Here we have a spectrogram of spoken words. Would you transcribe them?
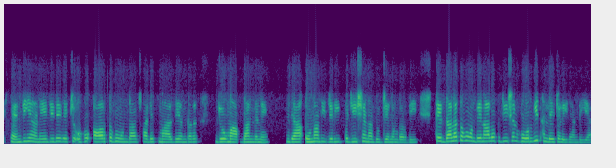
ਸਹਿੰਦੀਆਂ ਨੇ ਜਿਹਦੇ ਵਿੱਚ ਉਹ ਔਰਤ ਹੋਣ ਦਾ ਸਾਡੇ ਸਮਾਜ ਦੇ ਅੰਦਰ ਜੋ ਮਾਪਦੰਡ ਨੇ ਜਾਂ ਉਹਨਾਂ ਦੀ ਜਿਹੜੀ ਪੋਜੀਸ਼ਨ ਆ ਦੂਜੇ ਨੰਬਰ ਦੀ ਤੇ ਦਲਿਤ ਹੋਣ ਦੇ ਨਾਲ ਉਹ ਪੋਜੀਸ਼ਨ ਹੋਰ ਵੀ ਥੱਲੇ ਚਲੀ ਜਾਂਦੀ ਆ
